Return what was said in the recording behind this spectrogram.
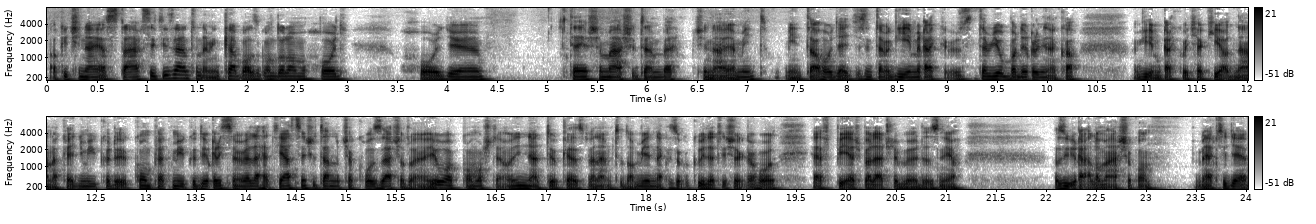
aki csinálja a Star Citizen-t, hanem inkább azt gondolom, hogy, hogy teljesen más ütembe csinálja, mint, mint ahogy egy, szerintem a gamerek, szerintem jobban örülnének a, a gamerek, hogyha kiadnának egy működő, komplet működő részt, amivel lehet játszani, és utána csak hozzácsatolni. Jó, akkor most innentől kezdve nem tudom, jönnek azok a küldetések, ahol FPS-be lehet lövöldözni a, az űrállomásokon. mert ugye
